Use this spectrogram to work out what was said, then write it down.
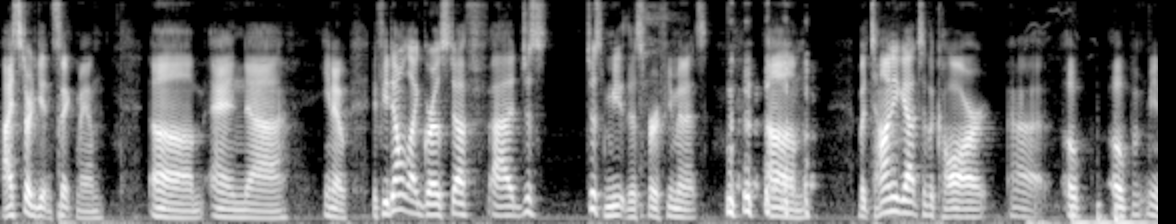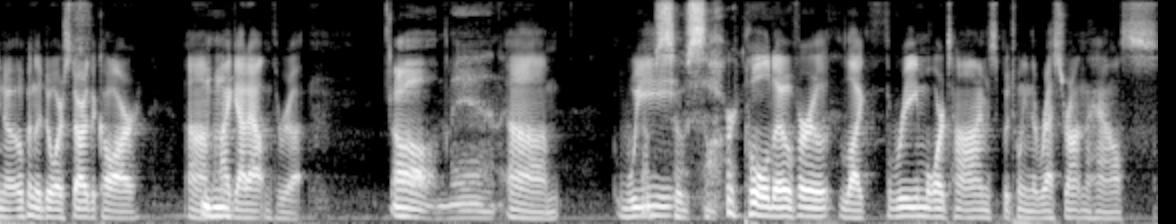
I started getting sick, man. Um, and uh, you know, if you don't like gross stuff, uh, just just mute this for a few minutes. Um, but Tanya got to the car, uh, op- open, you know, opened the door, started the car. Um, I got out and threw up. Oh man. Um, we I'm so sorry. pulled over like three more times between the restaurant and the house.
